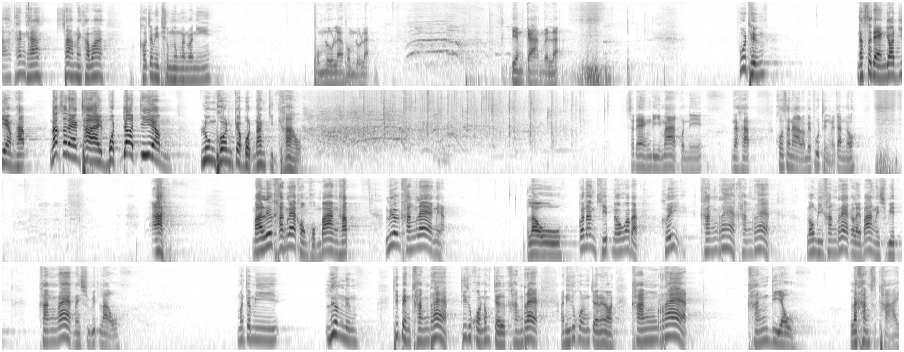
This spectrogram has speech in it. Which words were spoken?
อ่าท่านคะทราบไหมครับว่า เขาจะมีชุมนุมกันวันนี้ ผมรู้แล้ว ผมรู้แล้ว เตรียมการไว้แล้ว พูดถึง นักแสดงยอดเยี่ยมครับ นักแสดงชายบทยอดเยี่ยม ลุงพลกับบทนั่งกินข้าว แสดงดีมากคนนี้นะครับ โฆษณาเราไม่พูดถึงแล้วกันเนาะอะมาเรื่องครั้งแรกของผมบ้างครับ เรื่องครั้งแรกเนี่ย เราก็นั่งคิดเนาะว่าแบบเฮ้ยครั้งแรก ครั้งแรก เรามีครั้งแรกอะไรบ้างในชีวิต ครั้งแรกในชีวิตเรา มันจะมีเรื่องหนึ่งที่เป็นครั้งแรกที่ทุกคนต้องเจอครั้งแรก อันนี้ทุกคนต้องเจอแน่นอน ครั้งแรก ครั้งเดียว และครั้งสุดท้าย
